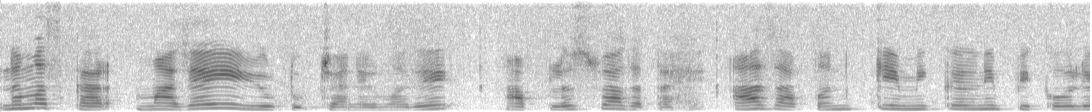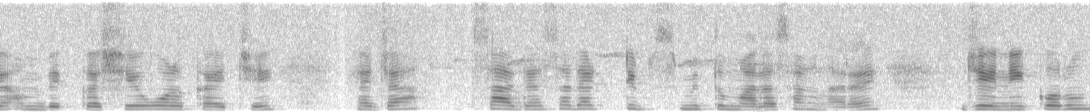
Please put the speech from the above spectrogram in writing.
नमस्कार माझ्या या यूट्यूब चॅनेलमध्ये आपलं स्वागत आहे. आज आपण केमिकलने पिकवले आंबे कसे ओळखायचे ह्याच्या साध्या साध्या टिप्स मी तुम्हाला सांगणार आहे. जेणेकरून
